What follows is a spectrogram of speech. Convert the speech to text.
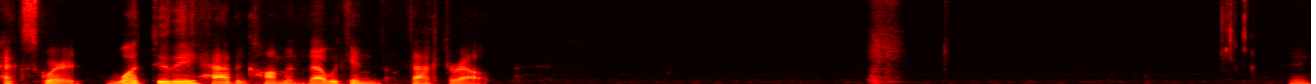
x squared? What do they have in common that we can factor out? Okay.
